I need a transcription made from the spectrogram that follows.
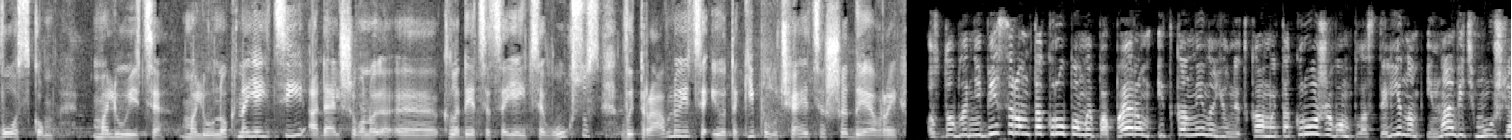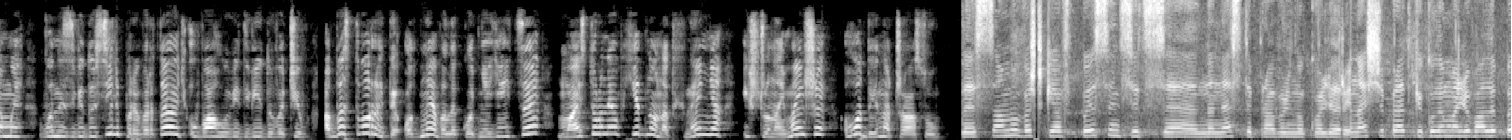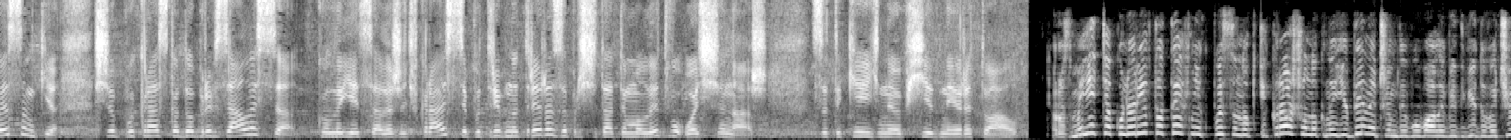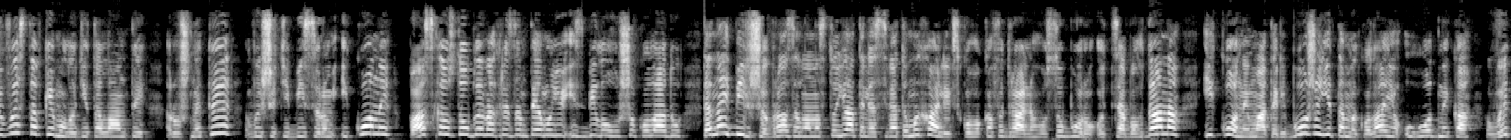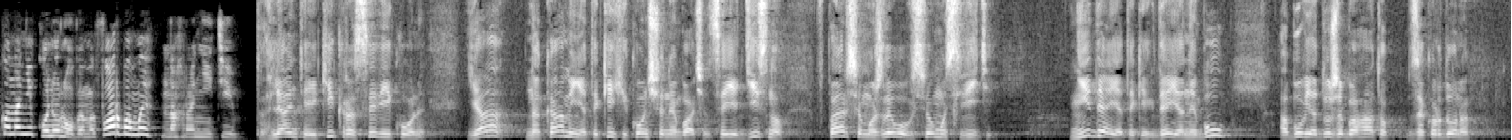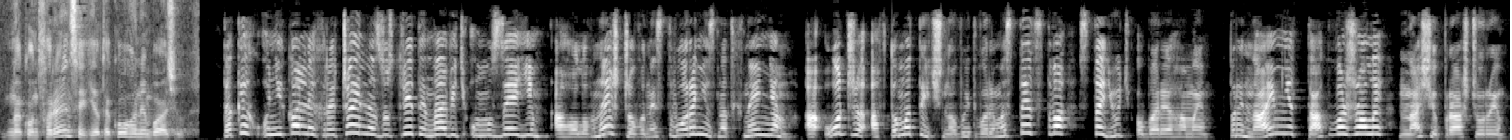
воском. Малюється малюнок на яйці, а далі воно е, кладеться це яйце в уксус, витравлюється, і отакі получаються шедеври. Оздоблені бісером та крупами, папером і тканиною, нитками та кружевом, пластиліном і навіть мушлями. Вони звідусіль привертають увагу відвідувачів. Аби створити одне великоднє яйце, майстру необхідно натхнення і щонайменше година часу. Саме важке в писанці це нанести правильно кольори. Наші предки, коли малювали писанки, щоб краска добре взялася, коли яйце лежить в красці, потрібно три рази прочитати молитву Отче наш. Це такий необхідний ритуал. Розмаїття кольорів та технік писанок і крашенок не єдине, чим дивували відвідувачів виставки молоді таланти. Рушники, вишиті бісером ікони, паска, оздоблена хризантемою із білого шоколаду. Та найбільше вразила настоятеля Свято-Михайлівського кафедрального собору отця Богдана ікони Матері Божої та Миколая Угодника, виконані кольоровими фарбами на граніті. Гляньте, які красиві ікони. Я на камені таких ікон ще не бачив. Це є дійсно вперше, можливо, у всьому світі. Ніде я таких, де я не був, а був я дуже багато за кордоном на конференціях, я такого не бачив. Таких унікальних речей не зустріти навіть у музеї. А головне, що вони створені з натхненням. А отже, автоматично витвори мистецтва стають оберегами. Принаймні так вважали наші пращури.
